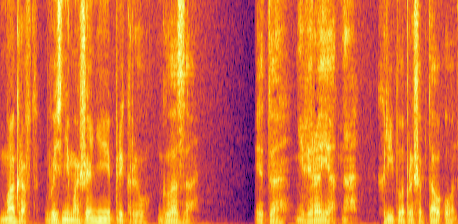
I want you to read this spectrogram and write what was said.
Макрофт в изнеможении прикрыл глаза. «Это невероятно», — хрипло прошептал он.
